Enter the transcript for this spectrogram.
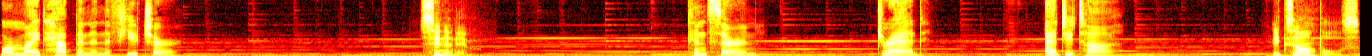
or might happen in the future. Synonym Concern, dread, agita. Examples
